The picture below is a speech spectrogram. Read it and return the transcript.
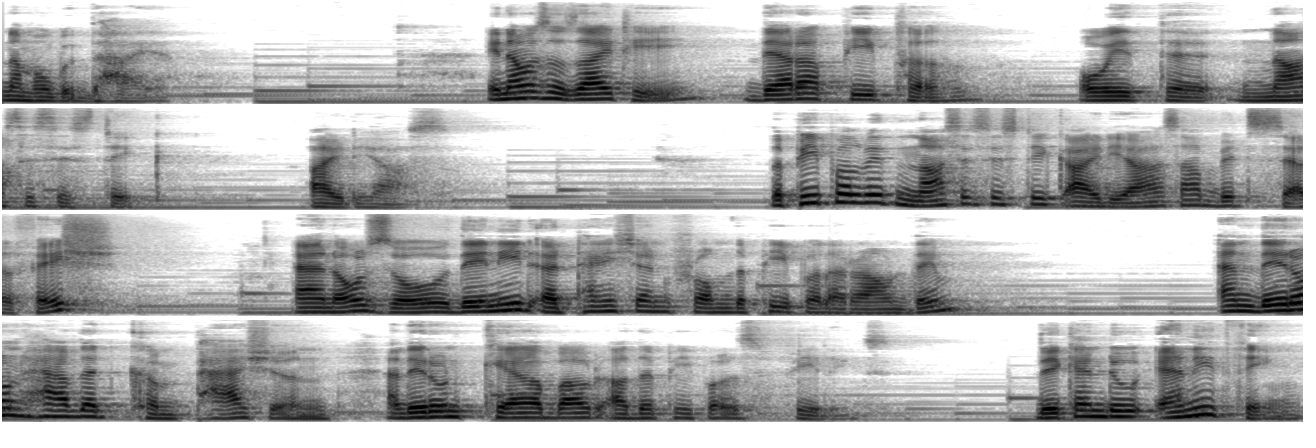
Namo Buddhaya. In our society, there are people with narcissistic ideas. The people with narcissistic ideas are a bit selfish and also they need attention from the people around them and they don't have that compassion and they don't care about other people's feelings. They can do anything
